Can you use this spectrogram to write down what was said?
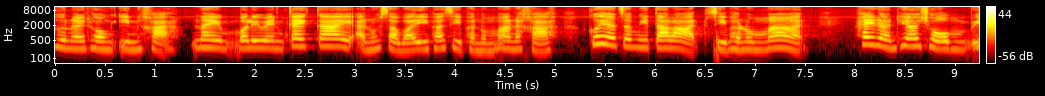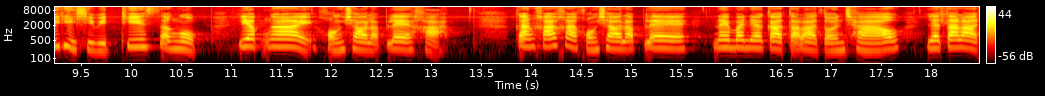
คือนายทองอินค่ะ ในบริเวณใกล้ๆ อนุสาวรีย์พระศรีพนมมาศนะคะ ก็ยังจะมีตลาดศรีพนมมาศให้เดินเที่ยวชมวิถีชีวิตที่สงบ เรียบง่ายของชาวลับแลค่ะ การค้าขายของชาวลับแลในบรรยากาศตลาดตอนเช้า และตลาด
